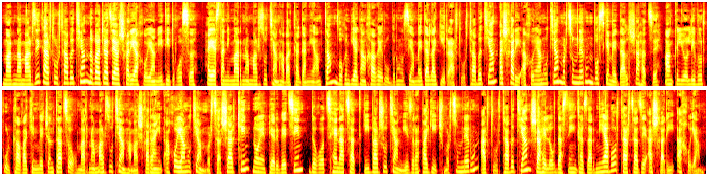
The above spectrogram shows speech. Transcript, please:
Մարնամարզիկ Արթուր Թավթյան նվաճած է աշխարհի Ախոյանի Դիդրոսը Հայաստանի մարնամարզության հավաքականի անդամ ողիմբիական խաղերու բրոնզիա մեդալագիր Արթուր Թավթյան աշխարհի Ախոյանության մրցումներուն ոսկե մեդալ շահած է Անկլիո Լիվերպուլ քաղաքին մեջ ընթացող մարնամարզության համաշխարհային Ախոյանության մրցաշարքին նոյեմբեր 6-ին դղոց հենացածկի վարժության եզրափակիչ մրցումներուն Արթուր Թավթյան շահելով 15000 միավոր դարձած է աշխարհի Ախոյան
